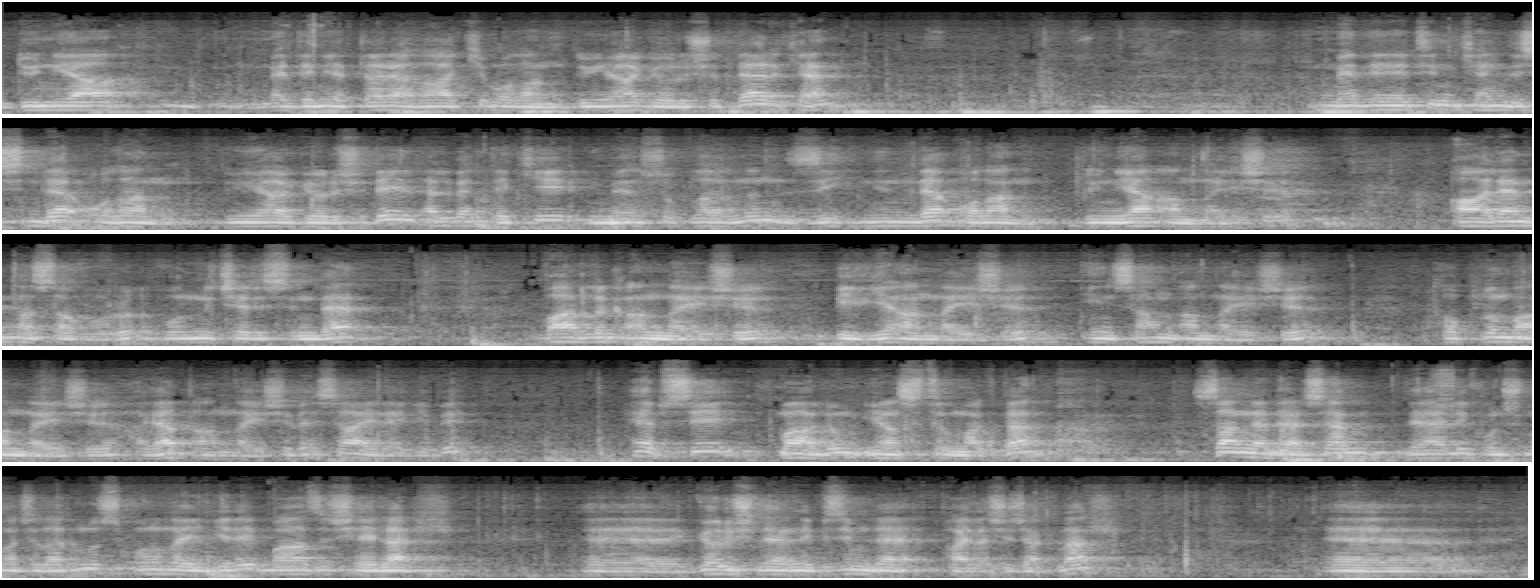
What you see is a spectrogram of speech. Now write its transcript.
dünya medeniyetlere hakim olan dünya görüşü derken medeniyetin kendisinde olan dünya görüşü değil, elbette ki mensuplarının zihninde olan dünya anlayışı, alem tasavvuru, bunun içerisinde varlık anlayışı, bilgi anlayışı, insan anlayışı, toplum anlayışı, hayat anlayışı vesaire gibi hepsi malum yansıtılmakta. Zannedersem değerli konuşmacılarımız bununla ilgili bazı şeyler, e, görüşlerini bizimle paylaşacaklar. Ee,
